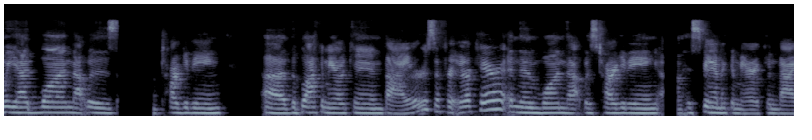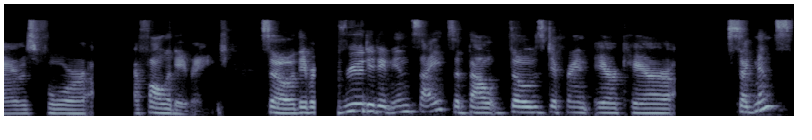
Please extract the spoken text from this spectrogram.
We had one that was targeting uh, the Black American buyers for air care, and then one that was targeting uh, Hispanic American buyers for our Holiday range. So they were rooted in insights about those different air care segments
